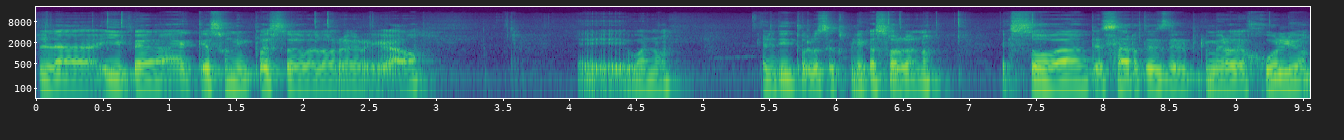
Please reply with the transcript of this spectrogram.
la IVA, que es un impuesto de valor agregado. Eh, bueno, el título se explica solo, ¿no? Esto va a empezar desde el primero de julio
